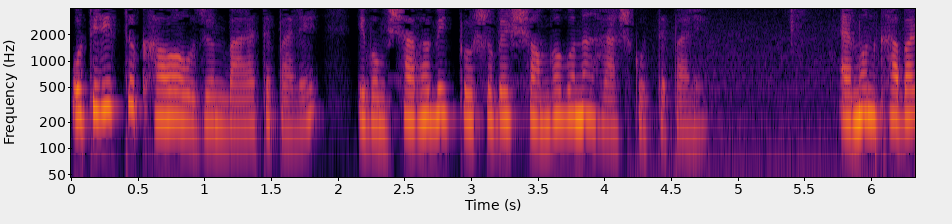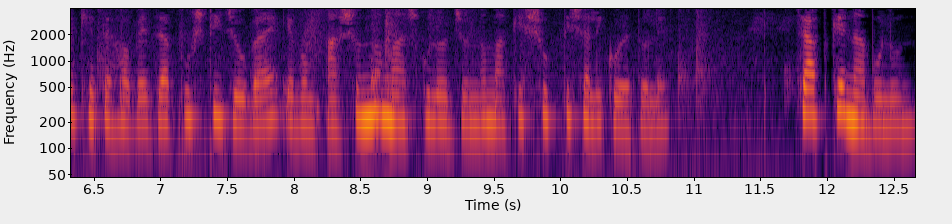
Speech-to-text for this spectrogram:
অতিরিক্ত খাওয়া ওজন বাড়াতে পারে এবং স্বাভাবিক প্রসবের সম্ভাবনা হ্রাস করতে পারে। এমন খাবার খেতে হবে যা পুষ্টি যোগায় এবং আসন্ন মাসগুলোর জন্য মাকে শক্তিশালী করে তোলে। চাপকে না বলুন।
